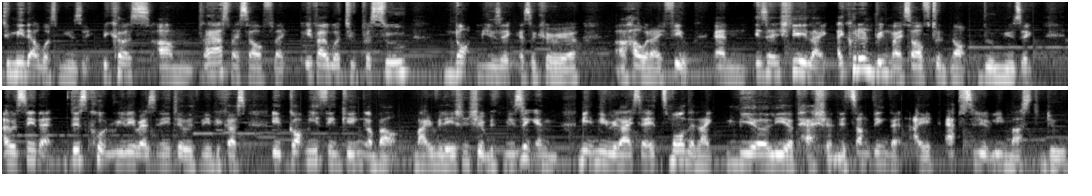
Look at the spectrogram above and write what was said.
to me that was music because um, I asked myself like, if I were to pursue not music as a career, uh, how would I feel? And essentially, like, I couldn't bring myself to not do music. I would say that this quote really resonated with me because it got me thinking about my relationship with music and made me realize that it's more than like merely a passion. It's something that I absolutely must do.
